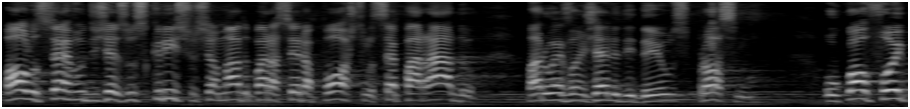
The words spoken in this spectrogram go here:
Paulo, servo de Jesus Cristo, chamado para ser apóstolo, separado para o evangelho de Deus, próximo, o qual foi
